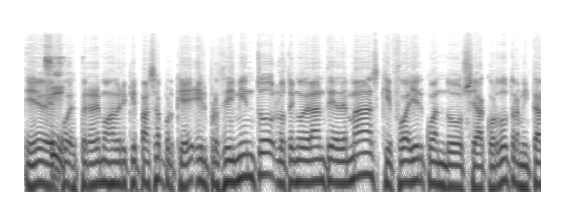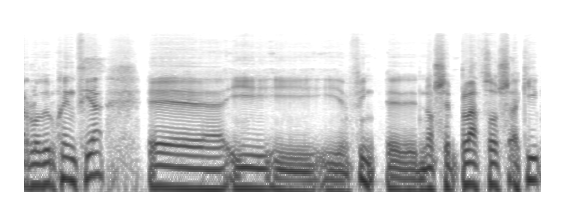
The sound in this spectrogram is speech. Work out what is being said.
Eh, pues esperaremos a ver qué pasa, porque el procedimiento lo tengo delante además, que fue ayer cuando se acordó tramitarlo de urgencia eh, y, en fin, no sé, plazos, aquí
